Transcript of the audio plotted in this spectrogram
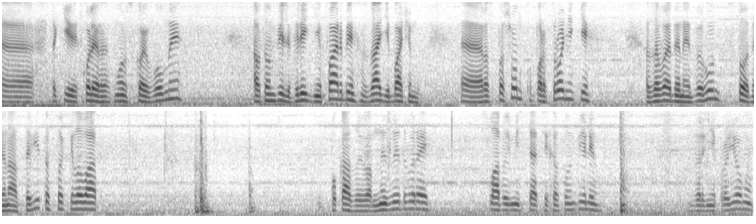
Е, такий колір морської волни. Автомобіль в рідній фарбі. Ззаді бачимо е, розпашонку, парктроніки, заведений двигун 111 Віта 100 кВт. Показую вам низи дверей, слабі місця цих автомобілів, дверні пройоми.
